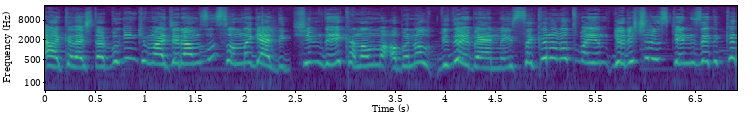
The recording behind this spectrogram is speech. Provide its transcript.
arkadaşlar bugünkü maceramızın sonuna geldik. Şimdi kanalıma abone olup videoyu beğenmeyi sakın unutmayın. Görüşürüz. Kendinize dikkat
